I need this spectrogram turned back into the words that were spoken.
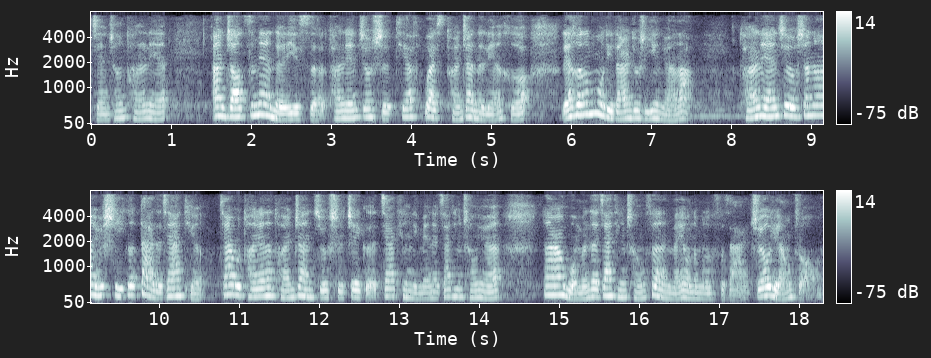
简称团联。按照字面的意思，团联就是 TFBOYS 团战的联合，联合的目的当然就是应援啦。团联就相当于是一个大的家庭，加入团联的团战就是这个家庭里面的家庭成员。当然，我们的家庭成分没有那么的复杂，只有两种，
